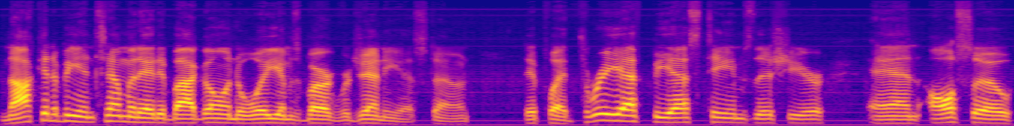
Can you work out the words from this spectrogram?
not going to be intimidated by going to Williamsburg, Virginia, Stone. They played three FBS teams this year and also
